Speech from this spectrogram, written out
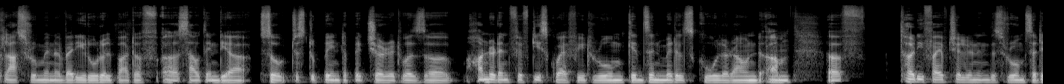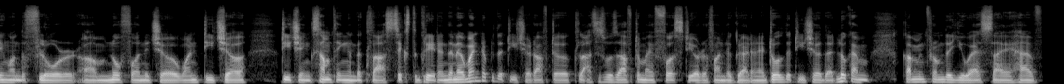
classroom in a very rural part of uh, south india. So just to paint a picture it was a 150 square feet room kids in middle school school around um, 35 children in this room sitting on the floor, um, no furniture, one teacher teaching something in the class, sixth grade. And then I went up to the teacher after class. This was after my first year of undergrad. And I told the teacher that, look, I'm coming from the US. I have,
